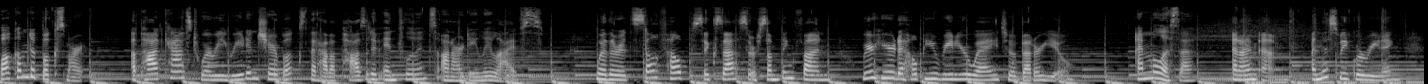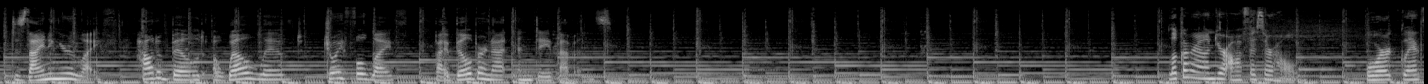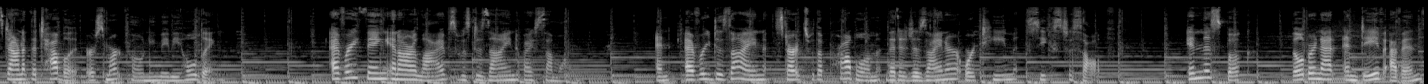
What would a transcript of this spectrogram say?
Welcome to Booksmart, a podcast where we read and share books that have a positive influence on our daily lives. Whether it's self help, success, or something fun, we're here to help you read your way to a better you. I'm Melissa. And I'm Em. And this week we're reading Designing Your Life How to Build a Well Lived, Joyful Life by Bill Burnett and Dave Evans. Look around your office or home, or glance down at the tablet or smartphone you may be holding. Everything in our lives was designed by someone, and every design starts with a problem that a designer or team seeks to solve. In this book, Bill Burnett and Dave Evans,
